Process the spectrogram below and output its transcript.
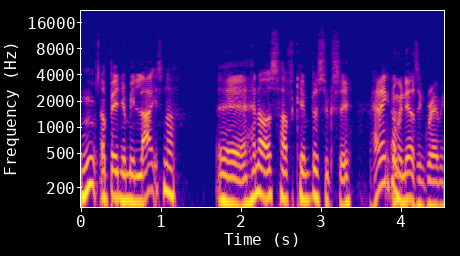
Mm, og Benjamin Leisner, øh, han har også haft kæmpe succes. Han er ikke nomineret til en Grammy.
